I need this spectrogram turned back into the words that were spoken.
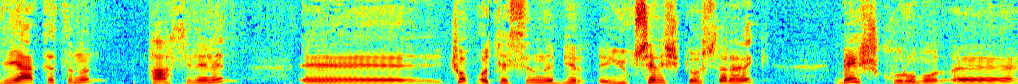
liyakatının, tahsilinin e, çok ötesinde bir yükseliş göstererek 5 kurumu e,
